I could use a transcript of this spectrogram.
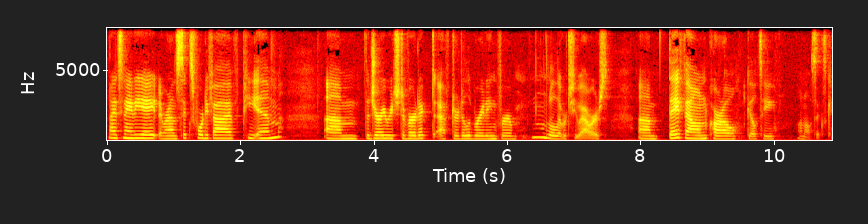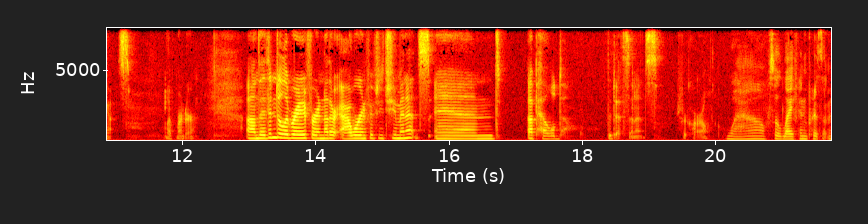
1988, around 6:45 p.m., um, the jury reached a verdict after deliberating for a little over two hours. Um, they found Carl guilty on all six counts of murder. Um, they then deliberated for another hour and 52 minutes and upheld the death sentence for Carl. Wow. So life in prison.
